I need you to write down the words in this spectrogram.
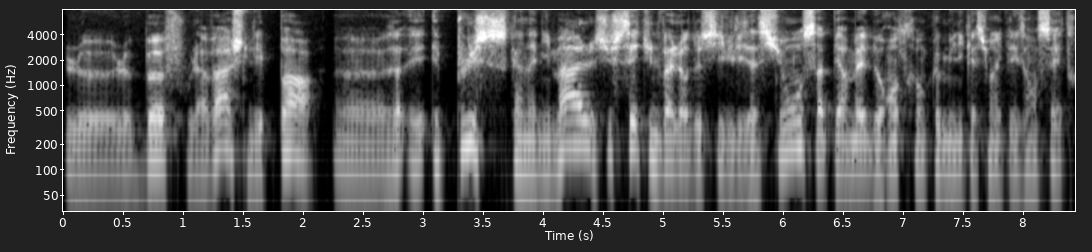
le, le bœuf ou la vache n'est pas euh, est, plus qu'un animal. C'est une valeur de civilisation. Ça permet de rentrer en communication avec les ancêtres,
